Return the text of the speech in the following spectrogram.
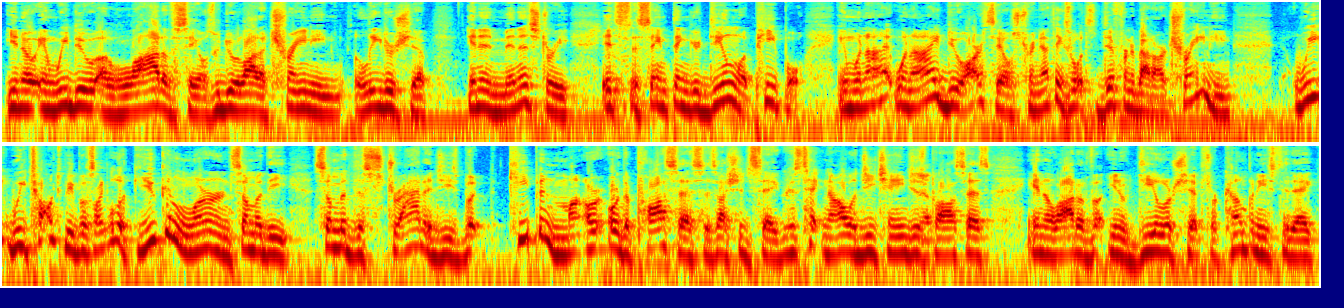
you know, and we do a lot of sales, we do a lot of training, leadership, and in ministry, it's the same thing. You're dealing with people, and when I when I do our sales training, I think what's different about our training. We, we talk to people. It's like, look, you can learn some of the some of the strategies, but keep in mind, or, or the processes, I should say, because technology changes yep. process. In a lot of you know dealerships or companies today,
